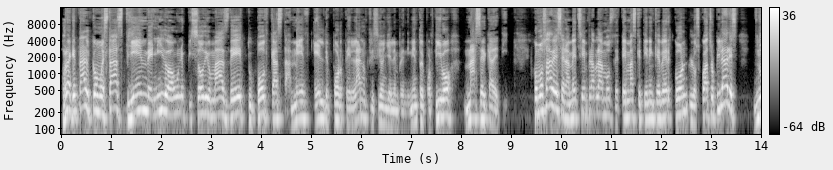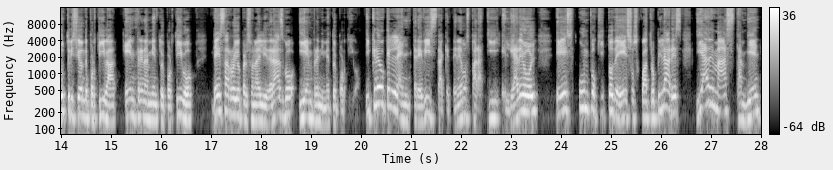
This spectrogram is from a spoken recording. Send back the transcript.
Hola, ¿qué tal? ¿Cómo estás? Bienvenido a un episodio más de tu podcast AMED, el deporte, la nutrición y el emprendimiento deportivo más cerca de ti. Como sabes, en AMED siempre hablamos de temas que tienen que ver con los cuatro pilares, nutrición deportiva, entrenamiento deportivo, desarrollo personal y liderazgo y emprendimiento deportivo. Y creo que la entrevista que tenemos para ti el día de hoy es un poquito de esos cuatro pilares y además también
